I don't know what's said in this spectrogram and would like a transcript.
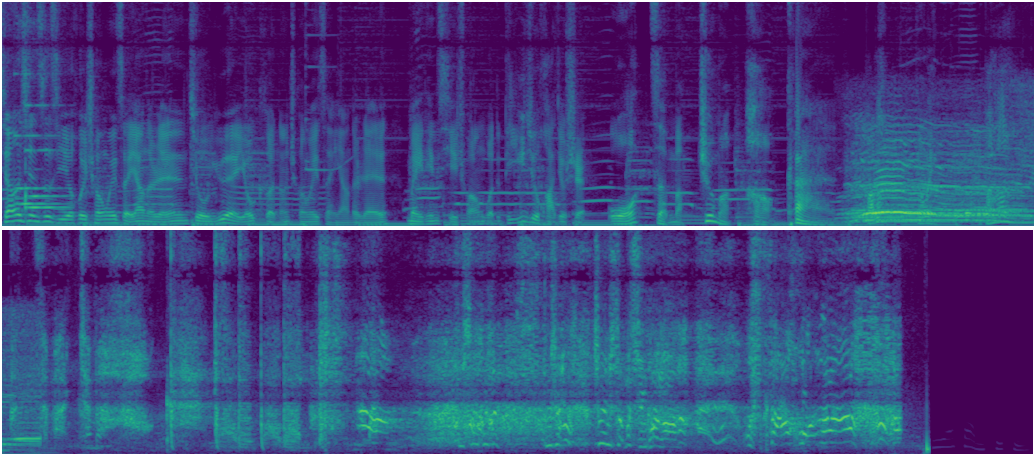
相信自己会成为怎样的人，就越有可能成为怎样的人。每天起床，我的第一句话就是：我怎么这么好看？好了，各位。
